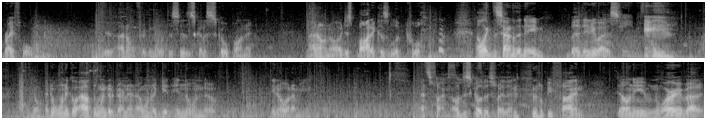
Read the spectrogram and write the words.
rifle here. I don't freaking know what this is. It's got a scope on it. I don't know. I just bought it because it looked cool. I like the sound of the name. But anyways. no, I don't want to go out the window, darn it. I want to get in the window. You know what I mean. That's fine. I'll just go this way then. It'll be fine. Don't even worry about it.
